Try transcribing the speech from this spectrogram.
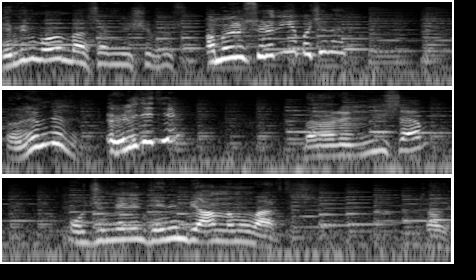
Ne bileyim oğlum ben sen ne iş yapıyorsun? Ama öyle söyledin ya bacanak. Öyle mi dedin? Öyle dedi. Ben öyle dediysem o cümlenin derin bir anlamı vardır. Tabii.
